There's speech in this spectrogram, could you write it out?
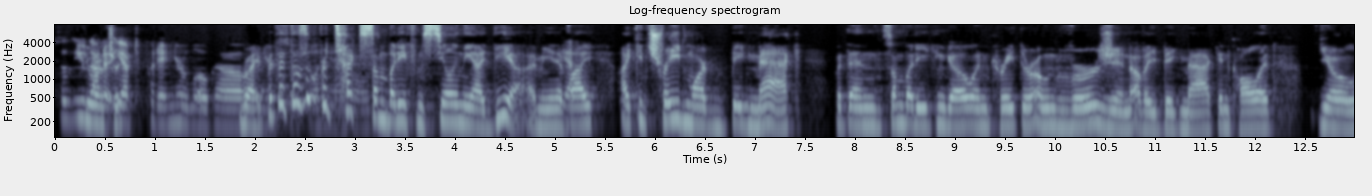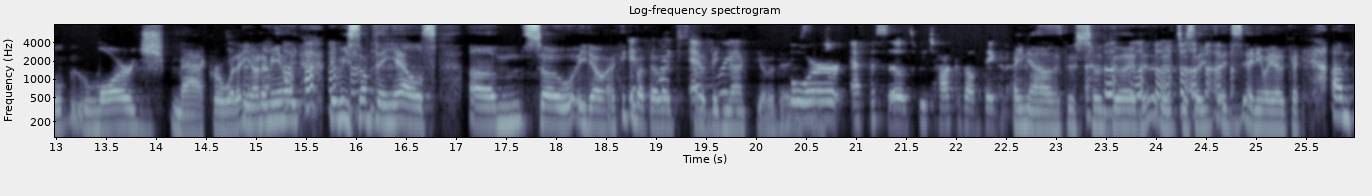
So you, got tra- you have to put it in your logo. Right. But that doesn't protect handles. somebody from stealing the idea. I mean, if yeah. I, I can trademark Big Mac, but then somebody can go and create their own version of a Big Mac and call it you know, large Mac or whatever. You know what I mean? Like it'll be something else. Um, so you know, I think it's about that. Like I just had a Big Mac the other day. Four episodes we talk about Big Macs. I know they're so good. it's just like anyway. Okay. Um,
